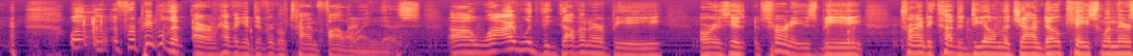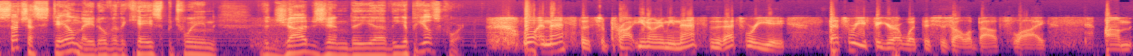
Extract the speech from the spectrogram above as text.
well, for people that are having a difficult time following this, uh, why would the governor be, or his attorneys be trying to cut a deal in the John Doe case when there's such a stalemate over the case between the judge and the, uh, the appeals court? Well, and that's the surprise. You know what I mean? That's the, that's where you that's where you figure out what this is all about, Sly. Um,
